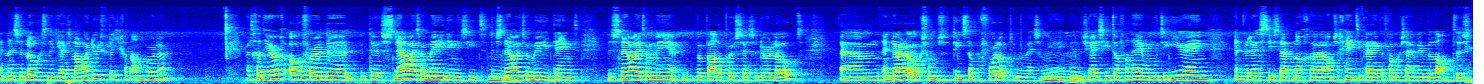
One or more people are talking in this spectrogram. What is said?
En dan is het logisch dat het juist langer duurt voordat je gaat antwoorden. Maar het gaat heel erg over de, de snelheid waarmee je dingen ziet. De Hmm. snelheid waarmee je denkt. De snelheid waarmee je bepaalde processen doorloopt. Ehm, en daardoor ook soms tien stappen voorloopt op de mensen om je Hmm. heen. hè. Dus jij ziet dan van, hé, we moeten hierheen. En de rest die staat nog eh, om zich heen te kijken van, waar zijn we in beland? Dus ja.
